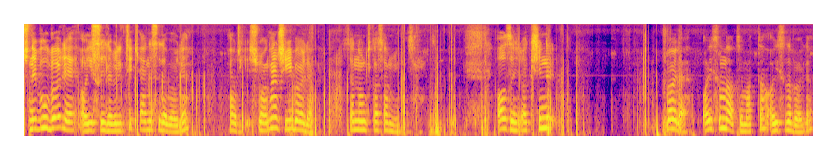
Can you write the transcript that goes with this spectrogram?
Şimdi bu böyle ayısıyla birlikte kendisi de böyle. Herkes şu an her şeyi böyle. Sen kasar mıyım? Kasamaz. Olsun bak şimdi böyle. Ayısını da atayım hatta. Ayısı da böyle.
